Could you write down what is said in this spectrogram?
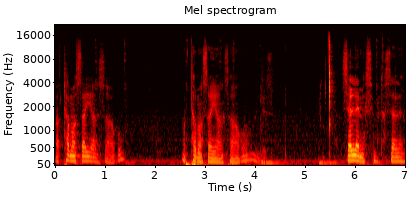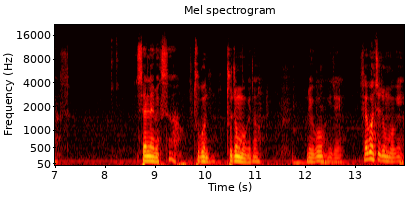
앞타머 사이언스하고 앞타머 사이언스하고 이제 셀레믹스입니다. 셀레믹스. 셀레믹스 두번 두 종목이죠. 그리고 이제 세 번째 종목이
